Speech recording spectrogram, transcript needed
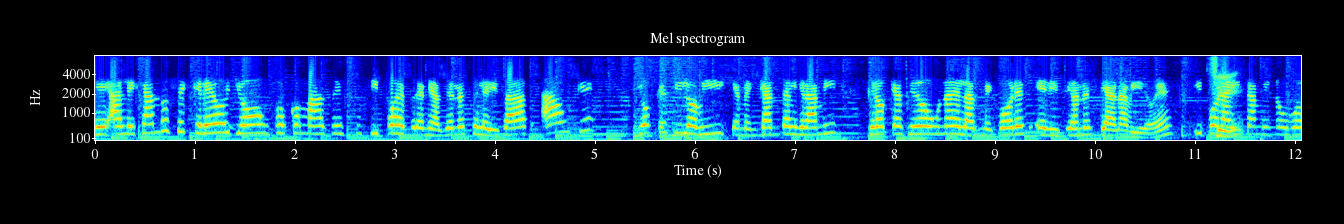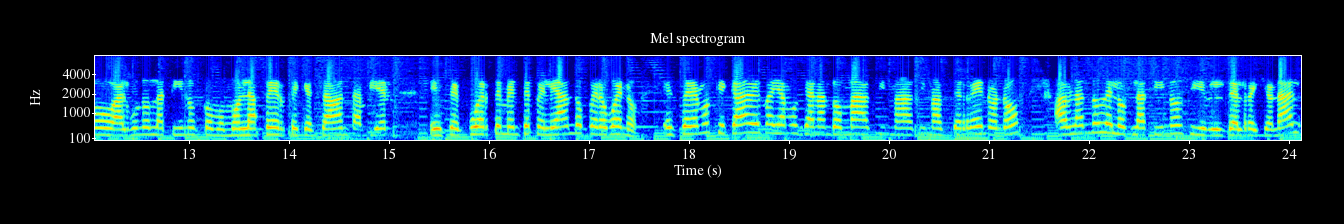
eh, alejándose, creo yo, un poco más de este tipo de premiaciones televisadas, aunque yo que sí lo vi, que me encanta el Grammy, creo que ha sido una de las mejores ediciones que han habido, ¿eh? Y por Sí. ahí también hubo algunos latinos como Mon Laferte que estaban también este, fuertemente peleando, pero bueno, esperemos que cada vez vayamos ganando más y más y más terreno, ¿no? Hablando de los latinos y del, del regional,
